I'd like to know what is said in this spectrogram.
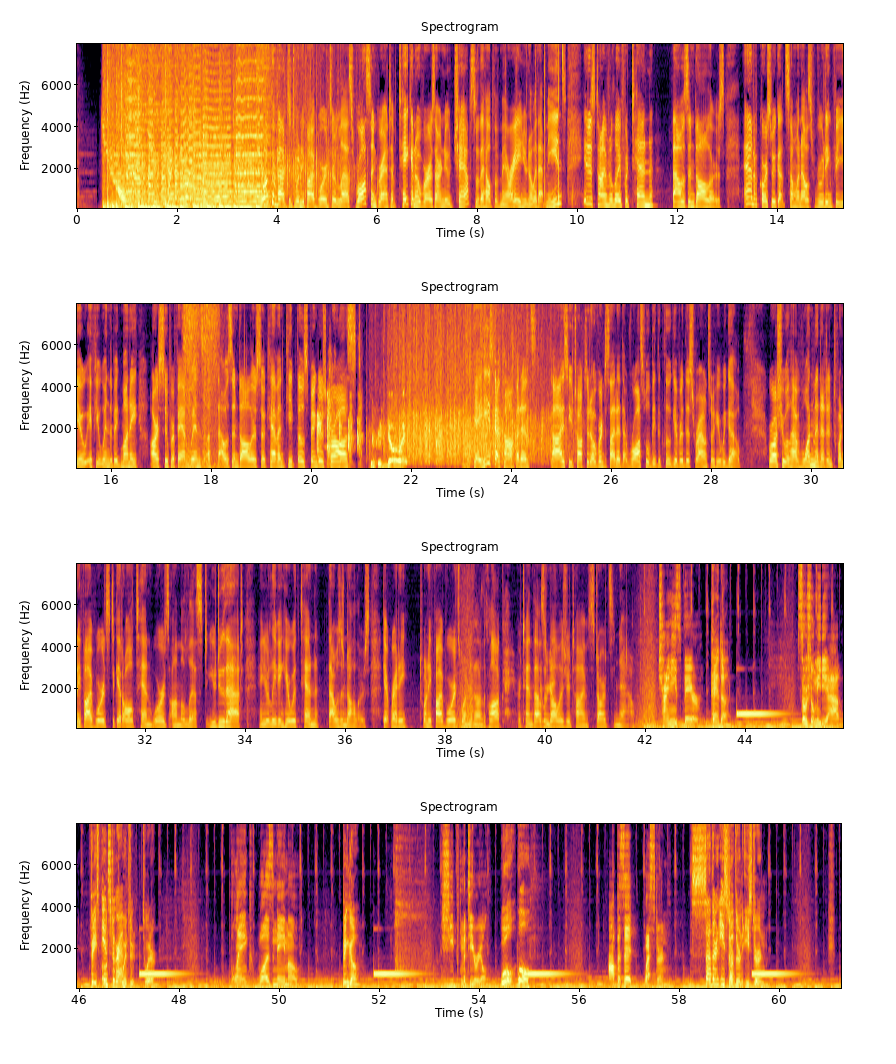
Welcome back to 25 Words or Less. Ross and Grant have taken over as our new champs with the help of Mary, and you know what that means. It is time to play for $10,000. And of course, we've got someone else rooting for you if you win the big money. Our super fan wins $1,000. So, Kevin, keep those fingers crossed. You can do it. Okay, he's got confidence. Guys, you talked it over and decided that Ross will be the clue giver this round, so here we go. Ross, you will have one minute and 25 words to get all 10 words on the list. You do that, and you're leaving here with $10,000. Get ready. 25 words, one minute on the clock. For $10,000, your time starts now. Chinese bear. Panda. Social media app. Facebook. Instagram. Twitter. Twitter. Blank was Nemo. Bingo. Sheep material. Wool. Wool. Opposite Western. Southern Eastern. Southern Eastern.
